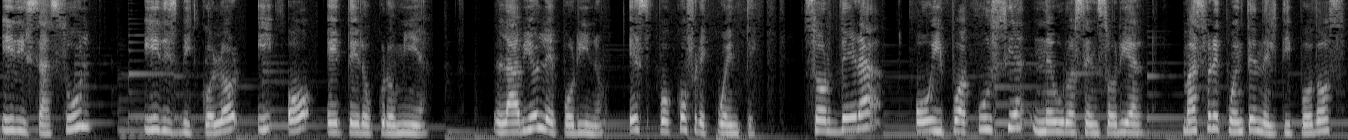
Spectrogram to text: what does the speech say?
iris azul, iris bicolor y o heterocromía. Labio leporino es poco frecuente. Sordera o hipoacusia neurosensorial, más frecuente en el tipo 2.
